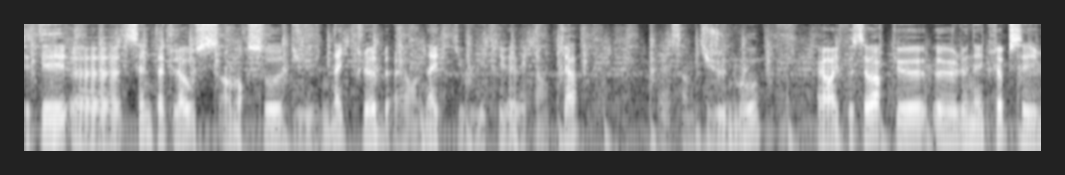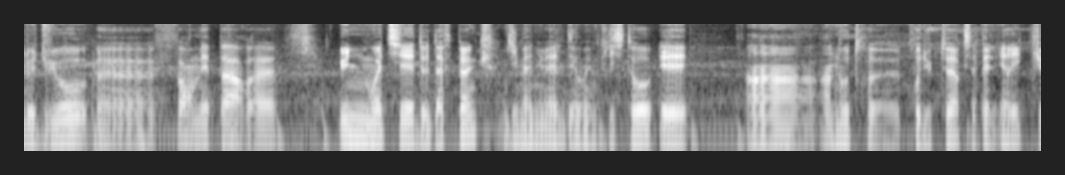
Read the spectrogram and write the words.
C'était euh, Santa Claus, un morceau du Nightclub. Alors Night qui vous l'écrivez avec un K. Euh, c'est un petit jeu de mots. Alors il faut savoir que euh, le Nightclub c'est le duo formé par une moitié de Daft Punk, Guy Manuel, Deo Même Christo, et un, autre producteur qui s'appelle Eric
